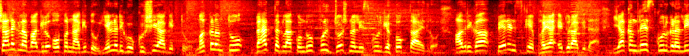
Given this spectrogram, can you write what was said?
ಶಾಲೆಗಳ ಬಾಗಿಲು ಓಪನ್ ಆಗಿದ್ದು ಎಲ್ಲರಿಗೂ ಖುಷಿಯಾಗಿತ್ತು. ಮಕ್ಕಳಂತೂ ಬ್ಯಾಗ್ ತಗಲಾಕೊಂಡು ಫುಲ್ ಜೋಶ್ನಲ್ಲಿ ಸ್ಕೂಲ್ಗೆ ಹೋಗ್ತಾ ಇದ್ರು. ಆದ್ರೀಗ ಪೇರೆಂಟ್ಸ್ಗೆ ಭಯ ಎದುರಾಗಿದೆ. ಯಾಕಂದ್ರೆ ಸ್ಕೂಲ್ಗಳಲ್ಲಿ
